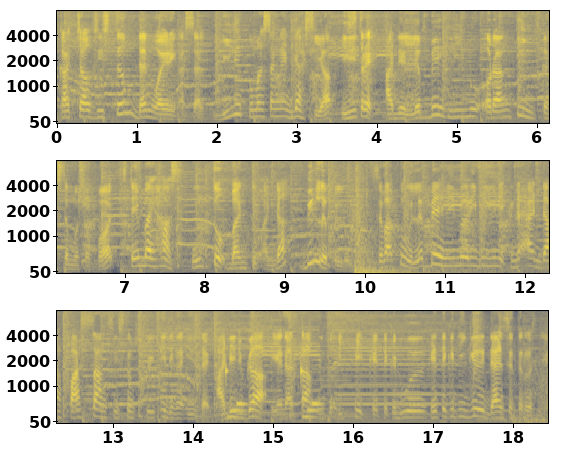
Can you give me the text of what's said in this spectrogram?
kacau sistem dan wiring asal. Bila pemasangan dah siap, EasyTrack ada lebih 5 orang tim customer support standby khas untuk bantu anda bila perlu. Sebab tu lebih 5,000 unit kenderaan dah pasang sistem security dengan EasyTrack. Ada juga yang datang untuk repeat kereta kedua, kereta ketiga dan seterusnya.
